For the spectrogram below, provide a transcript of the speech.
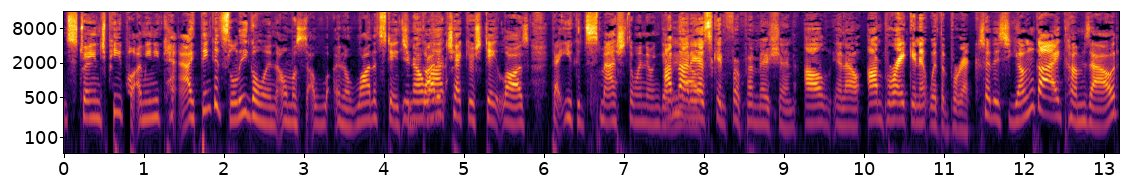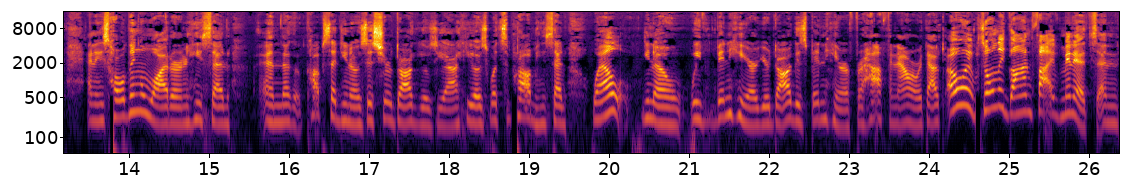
strange people i mean you can i think it's legal in almost a, in a lot of states You you've know got to check your state laws that you could smash the window and get out. I'm not out. asking for permission. I'll, you know, I'm breaking it with a brick. So this young guy comes out and he's holding a water and he said, and the cop said, you know, is this your dog? He goes, yeah. He goes, what's the problem? He said, well, you know, we've been here. Your dog has been here for half an hour without, oh, it was only gone five minutes. And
